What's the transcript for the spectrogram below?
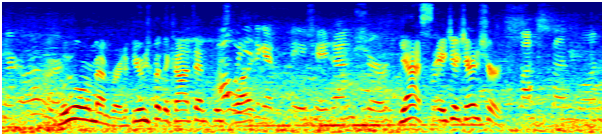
can't remember. We will remember it. If you enjoyed the content, please oh, we like. need to get HHN, sure. Yes, HHN shirts. Less than one.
